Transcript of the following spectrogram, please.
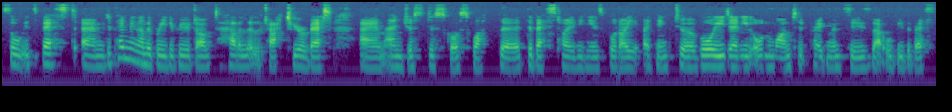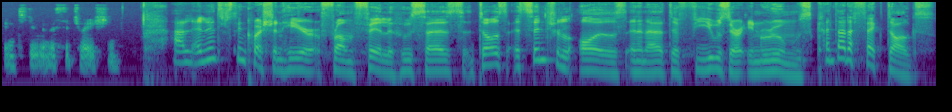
So it's best, um, depending on the breed of your dog, to have a little chat to your vet um, and just discuss what the, the best timing is. But I, I think to avoid any unwanted pregnancies, that would be the best thing to do in this situation. And an interesting question here from Phil, who says, "Does essential oils in a diffuser in rooms can that affect dogs?"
